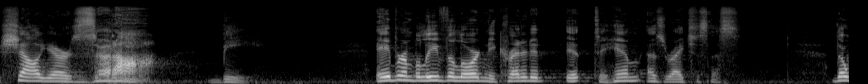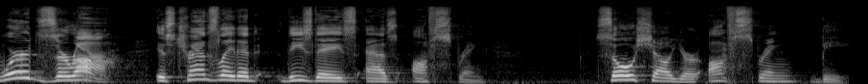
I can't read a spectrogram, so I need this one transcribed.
shall your Zerah be. Abram believed the Lord and he credited it to him as righteousness. The word Zerah is translated these days as offspring. So shall your offspring be.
